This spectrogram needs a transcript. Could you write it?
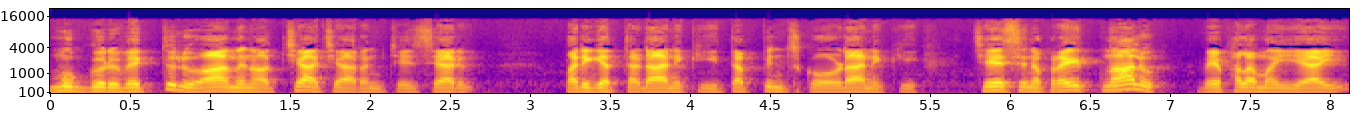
ముగ్గురు వ్యక్తులు ఆమెను అత్యాచారం చేశారు. పరిగెత్తడానికి తప్పించుకోవడానికి చేసిన ప్రయత్నాలు విఫలమయ్యాయి.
